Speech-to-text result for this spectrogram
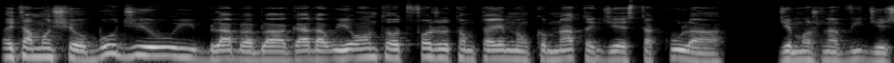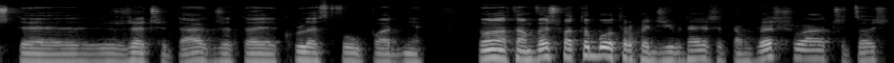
no i tam on się obudził i bla bla bla gadał i on to otworzył tą tajemną komnatę, gdzie jest ta kula, gdzie można widzieć te rzeczy, tak, że te królestwo upadnie. To ona tam weszła, to było trochę dziwne, że tam weszła czy coś.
